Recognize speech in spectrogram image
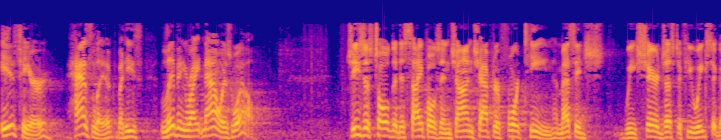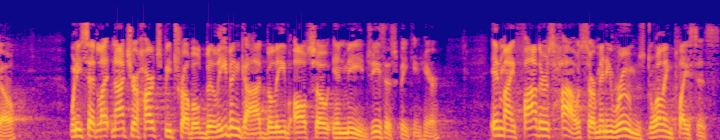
is here, has lived, but he's living right now as well. Jesus told the disciples in John chapter 14, a message we shared just a few weeks ago, when he said, let not your hearts be troubled, believe in God, believe also in me. Jesus speaking here. In my Father's house are many rooms, dwelling places.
